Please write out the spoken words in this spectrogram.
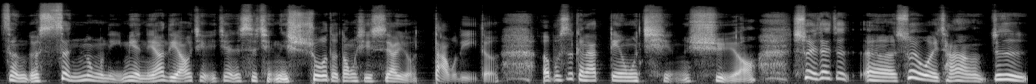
整个盛怒里面，你要了解一件事情，你说的东西是要有道理的，而不是跟他玷污情绪哦。所以在这呃，所以我也常常就是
